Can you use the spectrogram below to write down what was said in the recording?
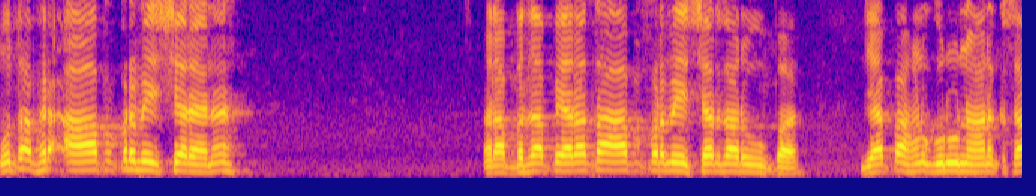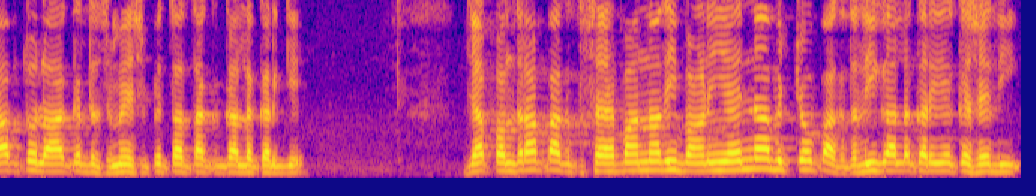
ਉਹ ਤਾਂ ਫਿਰ ਆਪ ਪਰਮੇਸ਼ਰ ਹੈ ਨਾ। ਰੱਬ ਦਾ ਪਿਆਰਾ ਤਾਂ ਆਪ ਪਰਮੇਸ਼ਰ ਦਾ ਰੂਪ ਆ। ਜੇ ਆਪਾਂ ਹੁਣ ਗੁਰੂ ਨਾਨਕ ਸਾਹਿਬ ਤੋਂ ਲਾ ਕੇ ਦਸ਼ਮੇਸ਼ ਪਿਤਾ ਤੱਕ ਗੱਲ ਕਰੀਏ। ਜਾਂ 15 ਭਗਤ ਸਹਿਬਾਨਾਂ ਦੀ ਬਾਣੀ ਹੈ ਇਹਨਾਂ ਵਿੱਚੋਂ ਭਗਤ ਦੀ ਗੱਲ ਕਰੀਏ ਕਿਸੇ ਦੀ,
